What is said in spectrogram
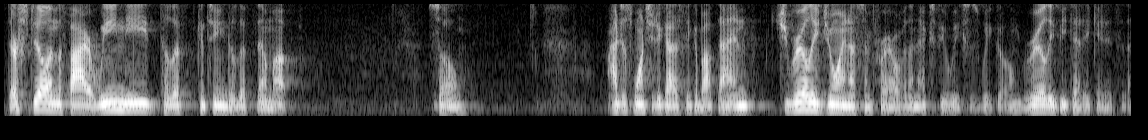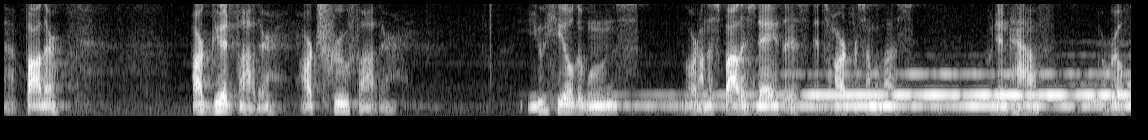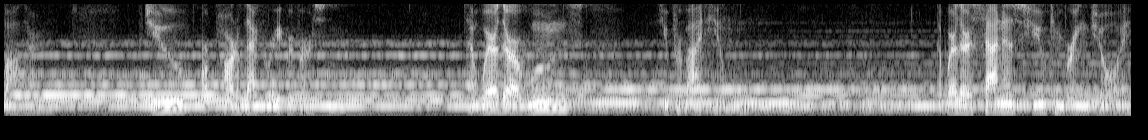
They're still in the fire. We need to lift, continue to lift them up. So I just want you to guys think about that and really join us in prayer over the next few weeks as we go. Really be dedicated to that. Father, our good Father, our true Father, you heal the wounds. Lord, on this Father's Day, it's hard for some of us who didn't have a real Father. But you are part of that great reversal. That where there are wounds, you provide healing. That where there is sadness, you can bring joy.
